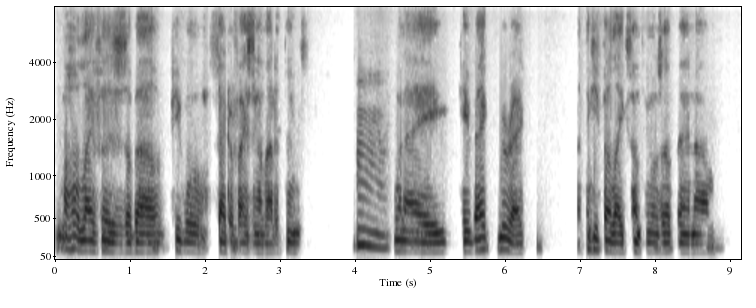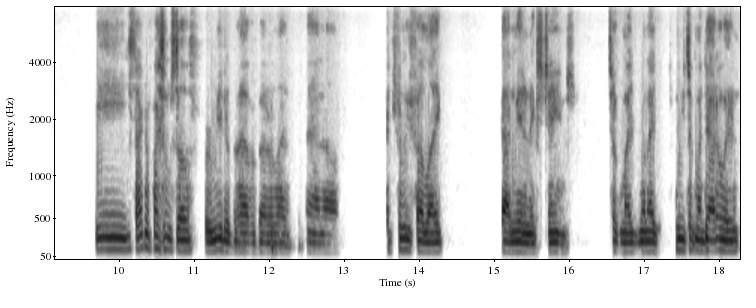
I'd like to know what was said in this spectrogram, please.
my whole life is about people sacrificing a lot of things. Mm. When I came back, you're right. I think he felt like something was up, and um, he sacrificed himself for me to have a better life. And uh, I truly felt like God made an exchange. Took my when I when he took my dad away,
